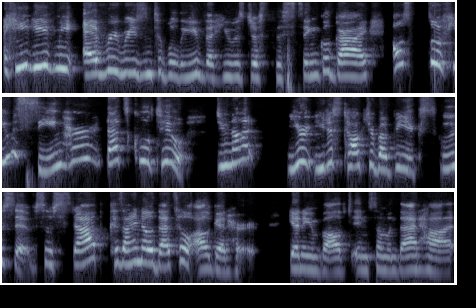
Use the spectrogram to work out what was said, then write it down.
He gave me every reason to believe that he was just the single guy. Also, if he was seeing her, that's cool too. Do not you're you just talked to her about being exclusive. So stop because I know that's how I'll get hurt, getting involved in someone that hot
